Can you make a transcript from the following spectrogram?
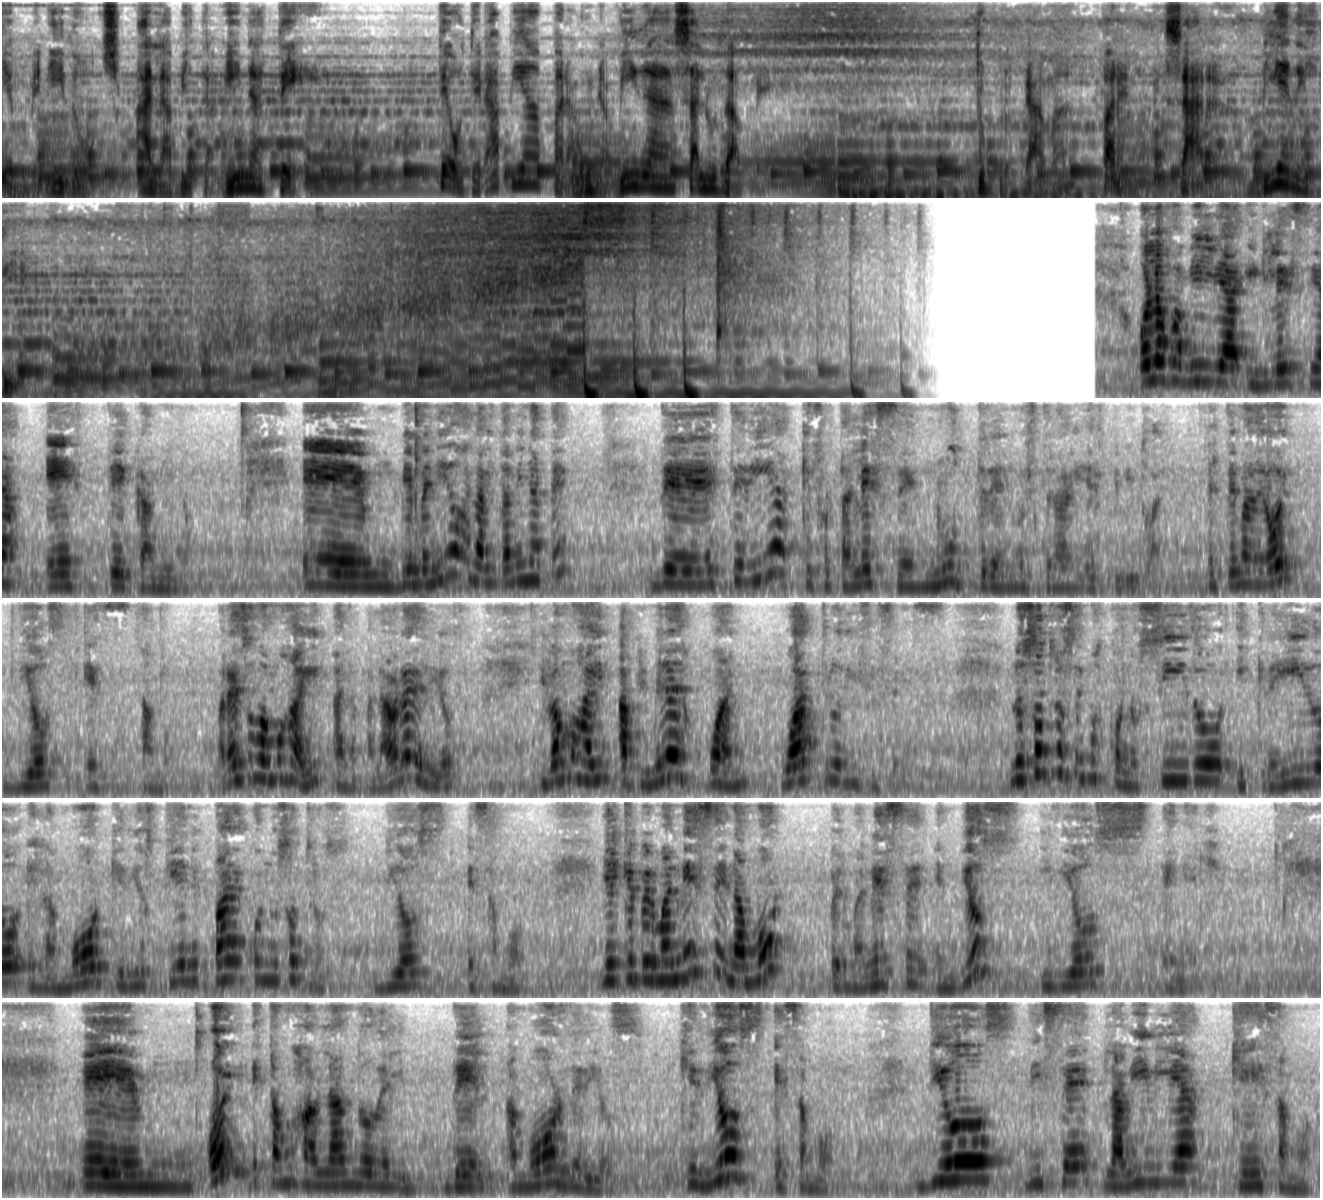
Bienvenidos a la vitamina T, teoterapia para una vida saludable. Tu programa para empezar bien el día. Hola familia, iglesia, este camino. Eh, bienvenidos a la vitamina T de este día que fortalece, nutre nuestra vida espiritual. El tema de hoy, Dios es amor. Para eso vamos a ir a la palabra de Dios y vamos a ir a 1 de Juan 4:16. Nosotros hemos conocido y creído el amor que Dios tiene para con nosotros. Dios es amor. Y el que permanece en amor, permanece en Dios y Dios en él. Eh, hoy estamos hablando del, del amor de Dios, que Dios es amor. Dios dice la Biblia que es amor.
